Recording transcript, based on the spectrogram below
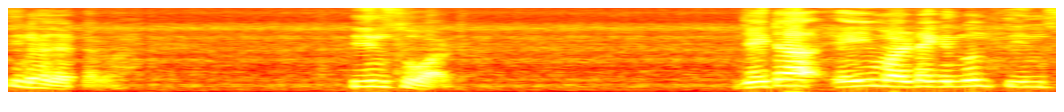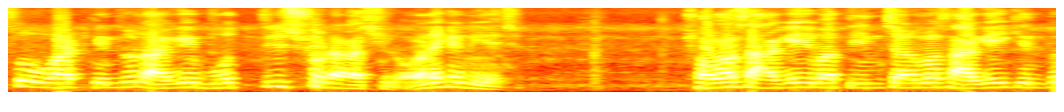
তিন হাজার টাকা। তিনশো ওয়াট। যেটা এই মালটা কিন্তু তিনশো ওয়াট কিন্তু আগে বত্রিশশো টাকা ছিল, অনেকে নিয়েছে। ছ মাস আগে বা তিন চার মাস আগেই কিন্তু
